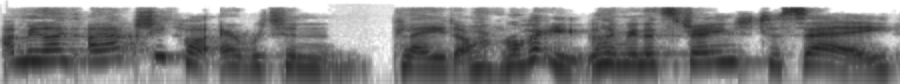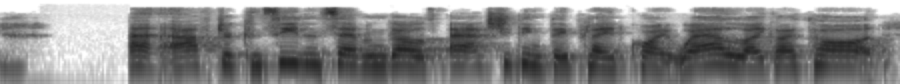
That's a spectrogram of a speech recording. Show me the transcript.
I mean, I, I actually thought Everton played all right. I mean, it's strange to say uh, after conceding seven goals, I actually think they played quite well. Like I thought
